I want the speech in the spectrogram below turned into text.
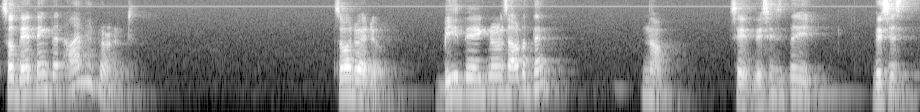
So they think that I'm ignorant. So what do I do? Beat the ignorance out of them? No. See, this is the this is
